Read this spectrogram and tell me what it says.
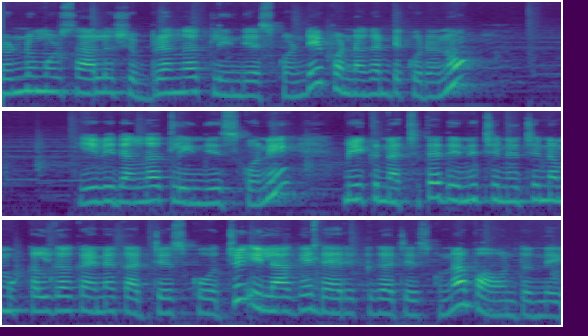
రెండు మూడు సార్లు శుభ్రంగా క్లీన్ చేసుకోండి పొన్నగంటి కూరను. ఈ విధంగా క్లీన్ చేసుకొని మీకు నచ్చితే దీన్ని చిన్న చిన్న ముక్కలుగా కైనా కట్ చేసుకోవచ్చు. ఇలాగే డైరెక్ట్గా చేసుకున్నా బాగుంటుంది.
